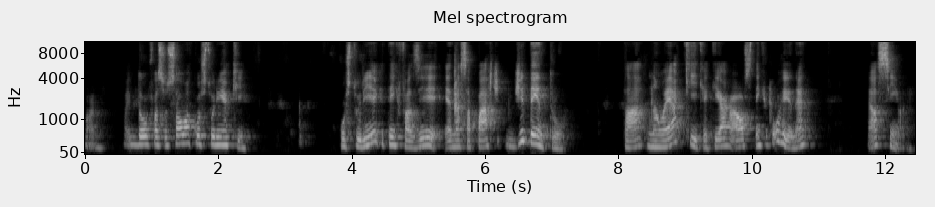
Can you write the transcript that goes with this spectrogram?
Olha. Aí dou, faço só uma costurinha aqui. Costurinha que tem que fazer é nessa parte de dentro, tá? Não é aqui, que aqui a alça tem que correr, né? É assim, olha.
